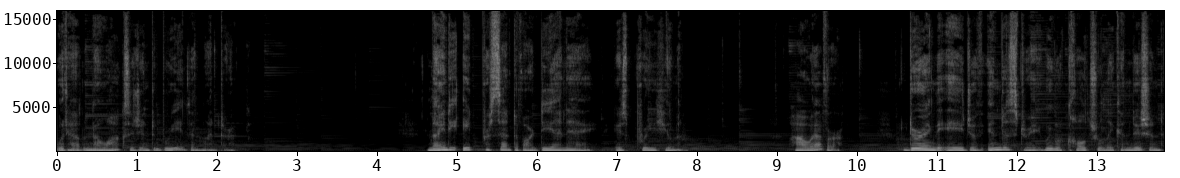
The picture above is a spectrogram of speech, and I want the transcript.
would have no oxygen to breathe in winter. 98% of our DNA is pre human. However, during the age of industry, we were culturally conditioned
